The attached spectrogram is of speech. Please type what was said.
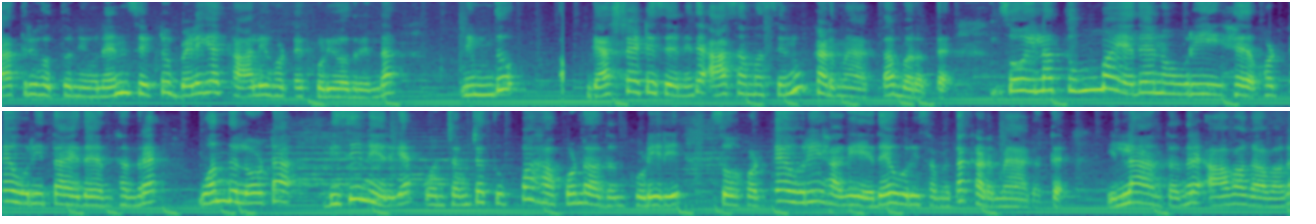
ರಾತ್ರಿ ಹೊತ್ತು ನೀವು ನೆನೆಸಿಟ್ಟು ಬೆಳಿಗ್ಗೆ ಖಾಲಿ ಹೊಟ್ಟೆ ಕುಡಿಯೋದ್ರಿಂದ ನಿಮ್ಮದು ಗ್ಯಾಸ್ಟ್ರೈಟಿಸ್ ಏನಿದೆ ಆ ಸಮಸ್ಯೆನೂ ಕಡಿಮೆ ಆಗ್ತಾ ಬರುತ್ತೆ. ಸೊ ಇಲ್ಲ ತುಂಬ ಎದೆ ನೋವು ಹೊಟ್ಟೆ ಉರಿತಾ ಇದೆ ಅಂತಂದರೆ ಒಂದು ಲೋಟ ಬಿಸಿ ನೀರಿಗೆ ಒಂದು ಚಮಚ ತುಪ್ಪ ಹಾಕ್ಕೊಂಡು ಅದನ್ನು ಕುಡೀರಿ. ಸೊ ಹೊಟ್ಟೆ ಉರಿ ಹಾಗೆ ಎದೆ ಉರಿ ಸಮೇತ ಕಡಿಮೆ ಆಗುತ್ತೆ. ಇಲ್ಲ ಅಂತಂದರೆ ಆವಾಗ ಆವಾಗ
